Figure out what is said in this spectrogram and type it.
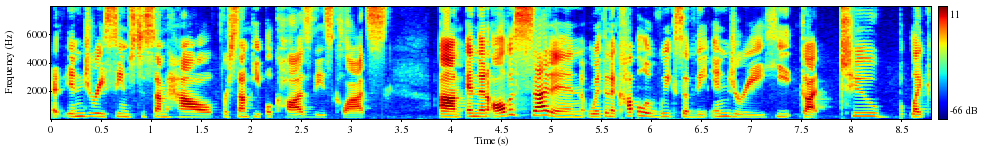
uh, injury seems to somehow, for some people, cause these clots. Um, and then all of a sudden, within a couple of weeks of the injury, he got two like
